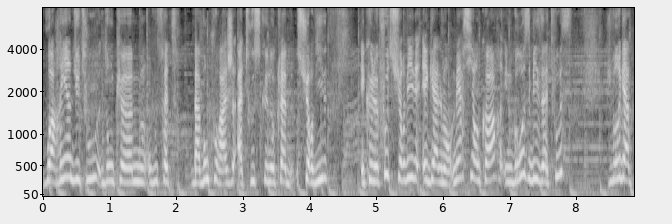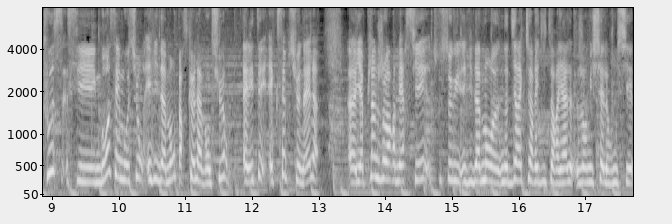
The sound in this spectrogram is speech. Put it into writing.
voire rien du tout. Donc, euh, on vous souhaite bah, bon courage à tous, que nos clubs survivent et que le foot survive également. Merci encore, une grosse bise à tous. Je vous regarde tous, c'est une grosse émotion évidemment parce que l'aventure, elle était exceptionnelle. Euh, il y a plein de gens à remercier, tous ceux évidemment notre directeur éditorial Jean-Michel Roussier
